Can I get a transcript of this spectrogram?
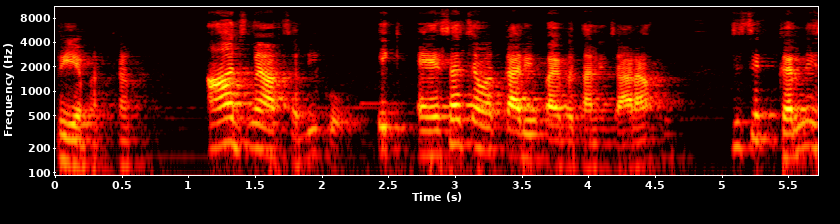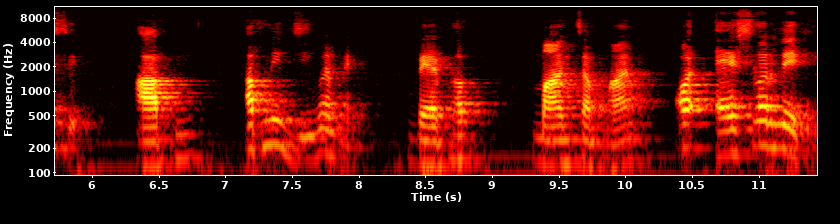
प्रिय बच्चों आज मैं आप सभी को एक ऐसा चमत्कारी उपाय बताने जा रहा हूँ, जिसे करने से आप अपने जीवन में वैभव, मान सम्मान और ऐश्वर्य की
